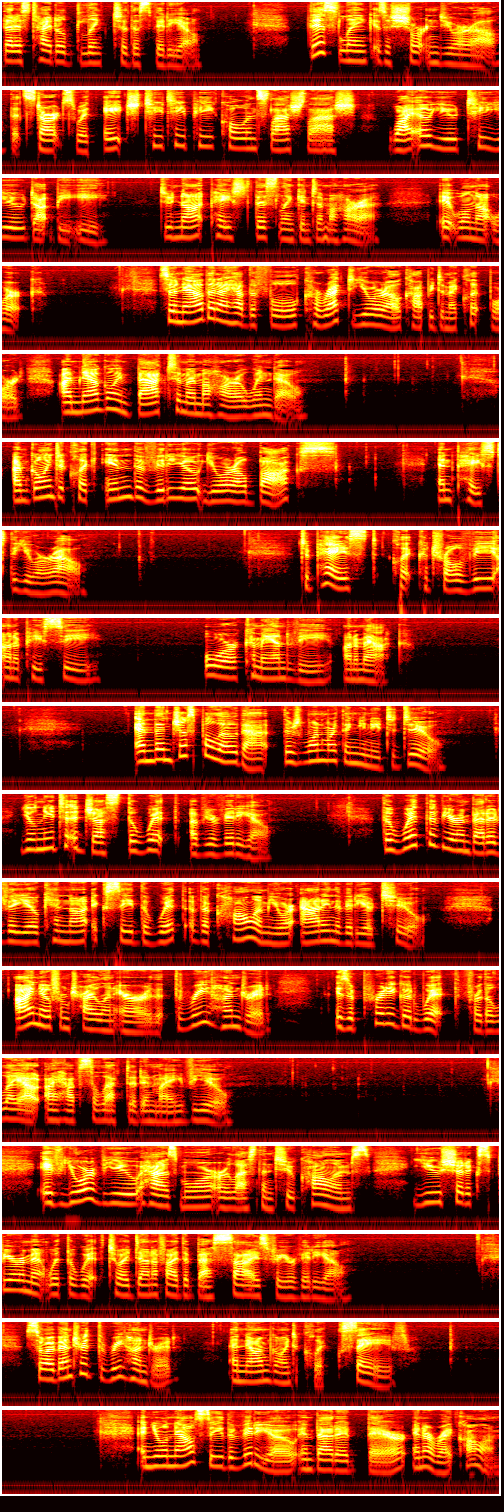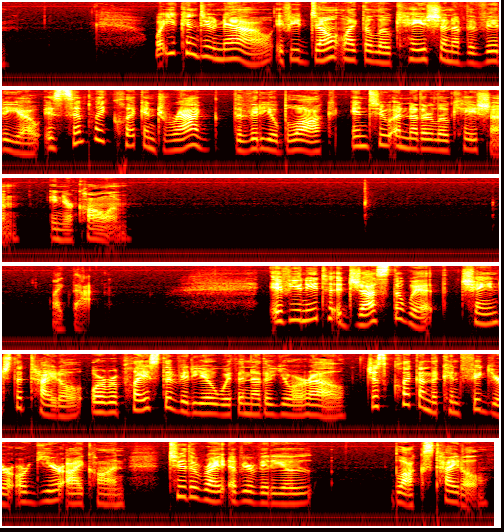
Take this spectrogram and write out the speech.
that is titled link to this video. This link is a shortened URL that starts with http colon slash slash youtu.be. Do not paste this link into Mahara. It will not work. So now that I have the full correct URL copied to my clipboard, I'm now going back to my Mahara window. I'm going to click in the video URL box and paste the URL. To paste, click Ctrl V on a PC or Command V on a Mac. And then just below that, there's one more thing you need to do. You'll need to adjust the width of your video. The width of your embedded video cannot exceed the width of the column you are adding the video to. I know from trial and error that 300 is a pretty good width for the layout I have selected in my view. If your view has more or less than two columns, you should experiment with the width to identify the best size for your video. So I've entered 300 and now I'm going to click Save. And you'll now see the video embedded there in a right column. What you can do now, if you don't like the location of the video, is simply click and drag the video block into another location in your column. Like that. If you need to adjust the width, change the title, or replace the video with another URL, just click on the configure or gear icon to the right of your video block's title.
